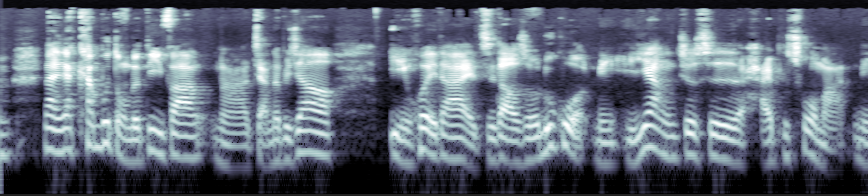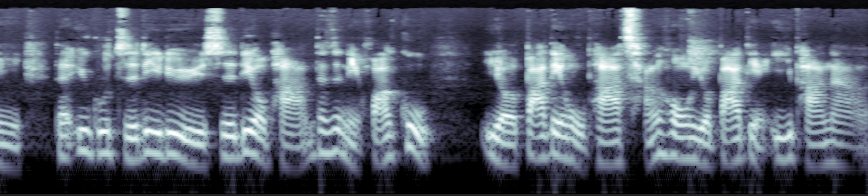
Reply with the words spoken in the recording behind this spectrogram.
让人家看不懂的地方。那讲的比较隐晦，大家也知道说，如果你一样就是还不错嘛，你的预估值利率是六趴，但是你华固有八点五趴，长虹有八点一趴，那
